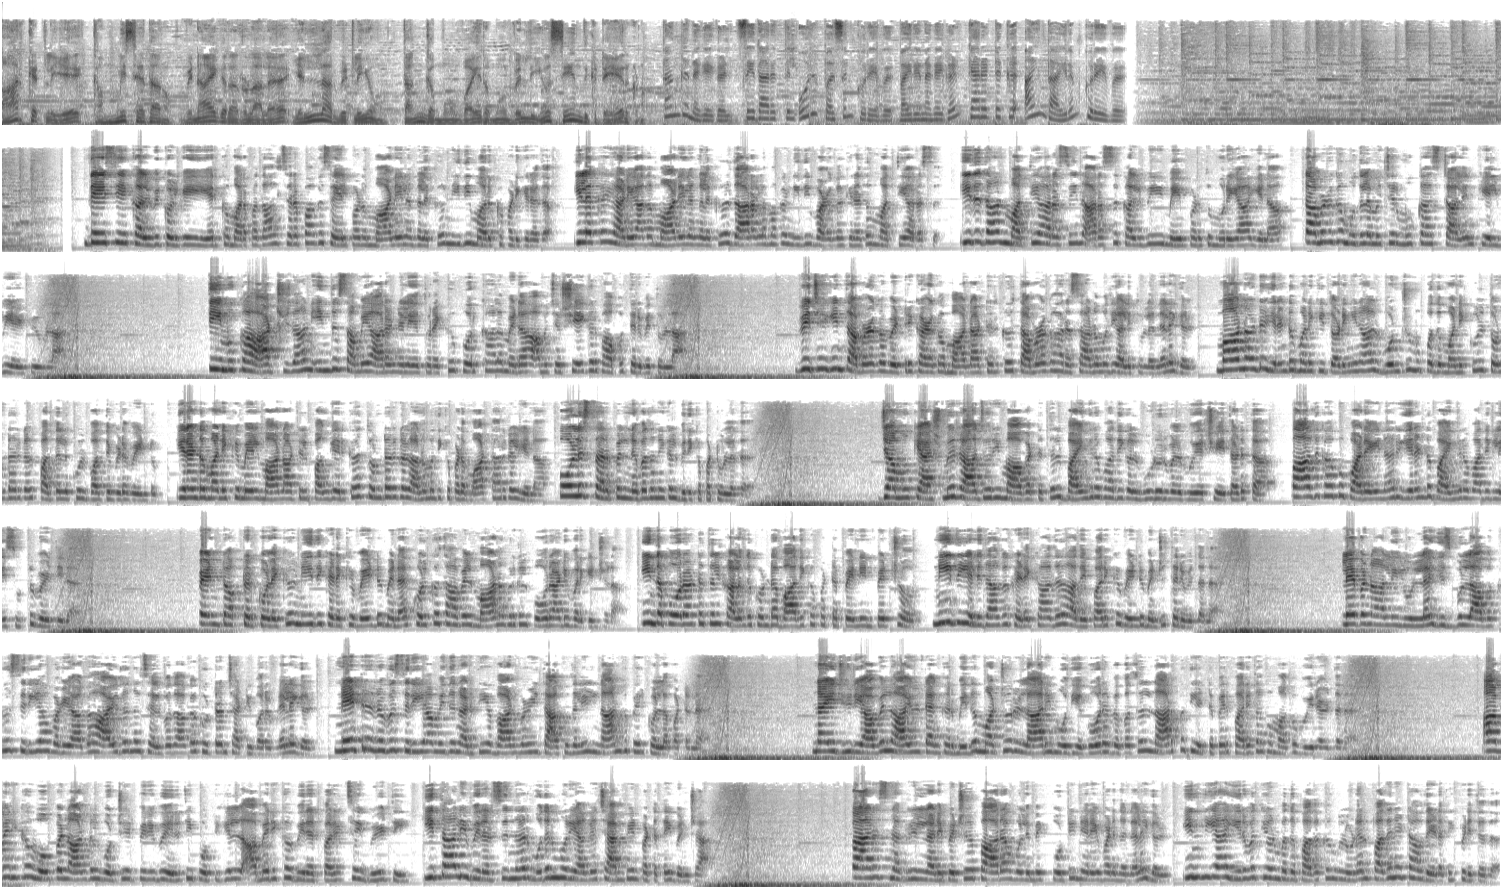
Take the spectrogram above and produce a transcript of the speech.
மார்க்கெட்லயே கம்மி சேதாரம். விநாயகர் அருளால எல்லார் வீட்லயும் தங்கமும் வைரமும் வெள்ளியும் சேர்ந்துகிட்டே இருக்கணும். தங்க நகைகள் சேதாரத்தில் ஒரு பர்சன்ட் குறைவு. வைர நகைகள் கேரட்டுக்கு ஐந்தாயிரம் குறைவு. தேசிய கல்விக் கொள்கையை ஏற்க மறுப்பதால் சிறப்பாக செயல்படும் மாநிலங்களுக்கு நிதி மறுக்கப்படுகிறது. இலக்கை அடையாத மாநிலங்களுக்கு தாராளமாக நிதி வழங்குகிறது மத்திய அரசு. இதுதான் மத்திய அரசின் அரசு கல்வியை மேம்படுத்தும் முறையா என தமிழக முதலமைச்சர் மு க ஸ்டாலின் கேள்வி எழுப்பியுள்ளார். திமுக ஆட்சிதான் இந்து சமய அறநிலையத்துறைக்கு பொற்காலம் என அமைச்சர் சேகர் பாபு தெரிவித்துள்ளார். விஜயின் தமிழக வெற்றிக் கழக மாநாட்டிற்கு தமிழக அரசு அனுமதி அளித்துள்ள நிலையில் மாநாடு இரண்டு மணிக்கு தொடங்கினால் ஒன்று முப்பது மணிக்குள் தொண்டர்கள் பந்தலுக்குள் வந்துவிட வேண்டும். இரண்டு மணிக்கு மேல் மாநாட்டில் பங்கேற்க தொண்டர்கள் அனுமதிக்கப்பட மாட்டார்கள் என போலீஸ் தரப்பில் நிபந்தனைகள் விதிக்கப்பட்டுள்ளது. ஜம்மு காஷ்மீர் ராஜோரி மாவட்டத்தில் பயங்கரவாதிகள் ஊடுருவல் முயற்சியை தடுக்க பாதுகாப்பு படையினர் இரண்டு பயங்கரவாதிகளை சுட்டு வீழ்த்தினர் பெண் டாக்டர் கொலைக்கு நீதி கிடைக்க வேண்டும் என கொல்கத்தாவில் மாணவர்கள் போராடி வருகின்றனர். இந்த போராட்டத்தில் கலந்து கொண்ட பாதிக்கப்பட்ட பெண்ணின் பெற்றோர் நீதி எளிதாக கிடைக்காது அதை பறிக்க வேண்டும் என்று தெரிவித்தனர். லெபனானில் உள்ள இஸ்புல்லாவுக்கு சிரியா வழியாக ஆயுதங்கள் செல்வதாக குற்றம் சாட்டி வரும் நிலையில் நேற்றிரவு சிரியா மீது நடத்திய வான்வழி தாக்குதலில் நான்கு பேர் கொல்லப்பட்டனர். நைஜீரியாவில் ஆயுள் டேங்கர் மீது மற்றொரு லாரி மோதிய கோர விபத்தில் நாற்பத்தி எட்டு பேர் பரிதாபமாக உயிரிழந்தனா் அமெரிக்க ஓபன் ஆண்கள் ஒற்றையர் பிரிவு இறுதிப் போட்டியில் அமெரிக்க வீரர் பரீட்சை வீழ்த்தி இத்தாலி வீரர் சின்னர் முதன்முறையாக சாம்பியன் பட்டத்தை வென்றார். பாரிஸ் நகரில் நடைபெற்ற பாரா ஒலிம்பிக் போட்டி நிறைவடைந்த நிலையில் இந்தியா இருபத்தி ஒன்பது பதக்கங்களுடன் பதினெட்டாவது இடத்தை பிடித்தது.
